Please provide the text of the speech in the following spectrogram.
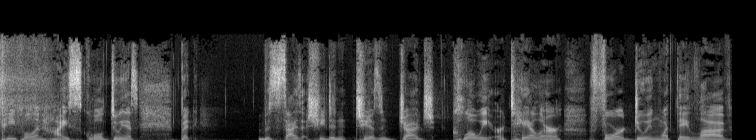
people in high school doing this but besides that she didn't she doesn't judge chloe or taylor for doing what they love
